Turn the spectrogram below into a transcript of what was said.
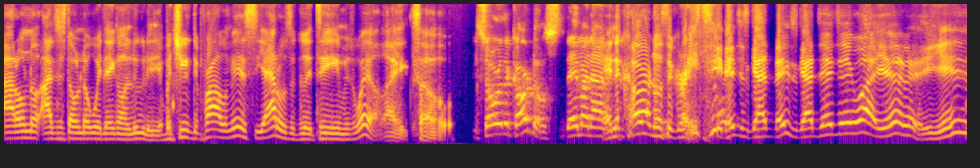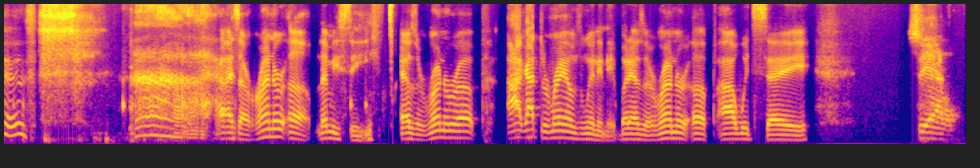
I don't know. I just don't know what they're gonna this year. But you, the problem is Seattle's a good team as well. Like so, So are the Cardinals. They might not. and the Cardinals a great team. They just got they just got JJ Watt. Yeah, yes. As a runner up, let me see. As a runner up, I got the Rams winning it, but as a runner up, I would say Seattle.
